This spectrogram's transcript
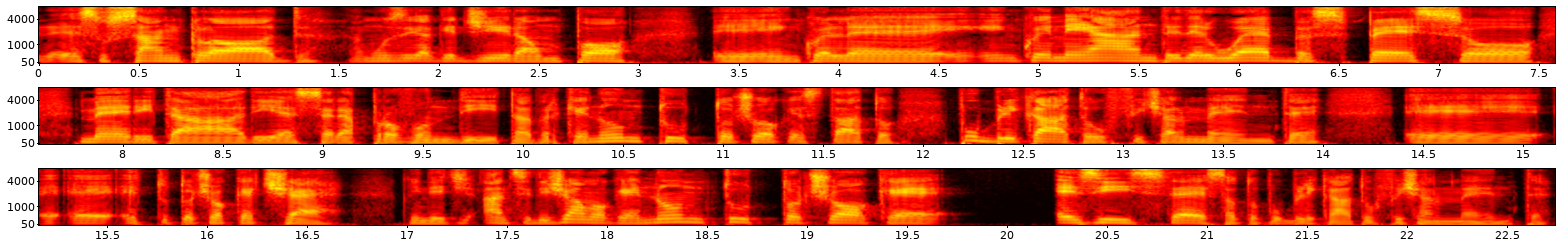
eh, su SoundCloud, la musica che gira un po' in, quelle, in quei meandri del web spesso merita di essere approfondita perché non tutto ciò che è stato pubblicato ufficialmente è, è, è tutto ciò che c'è. Quindi, anzi, diciamo che non tutto ciò che esiste è stato pubblicato ufficialmente.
